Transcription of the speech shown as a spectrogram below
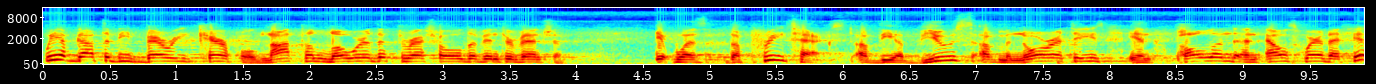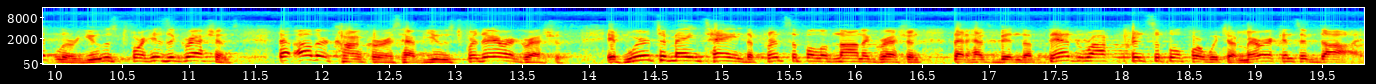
We have got to be very careful not to lower the threshold of intervention. It was the pretext of the abuse of minorities in Poland and elsewhere that Hitler used for his aggressions, that other conquerors have used for their aggressions. If we're to maintain the principle of non-aggression that has been the bedrock principle for which Americans have died,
